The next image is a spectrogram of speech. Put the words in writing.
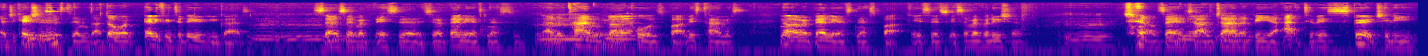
education Mhm. systems. I don't want anything to do with you guys. Mm. So it's a re- it's a it's a rebelliousness at the Mm, time that yeah. I caused, but this time it's not a rebelliousness, but it's it's, it's a revolution. Mm. You know what I'm saying? So I'm trying to be an activist spiritually,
